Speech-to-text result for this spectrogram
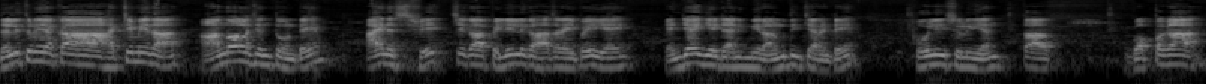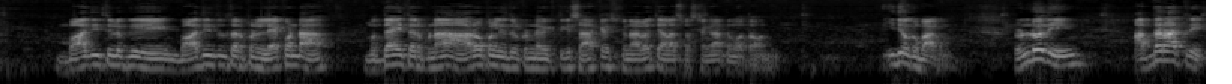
దళితుల యొక్క హత్య మీద ఆందోళన చెందుతూ ఉంటే ఆయన స్వేచ్ఛగా పెళ్ళిళ్ళకి హాజరైపోయి ఎంజాయ్ చేయడానికి మీరు అనుమతించారంటే పోలీసులు ఎంత గొప్పగా బాధితులకి బాధితుల తరపున లేకుండా ముద్దాయి తరపున ఆరోపణలు ఎదుర్కొన్న వ్యక్తికి సహకరిస్తున్నారో చాలా స్పష్టంగా అర్థమవుతా ఉంది. ఇది ఒక భాగం. రెండోది అర్ధరాత్రి.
